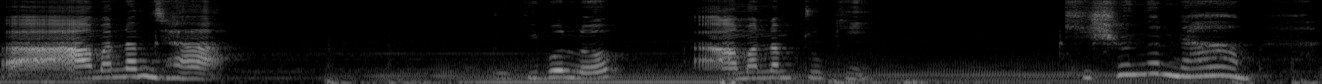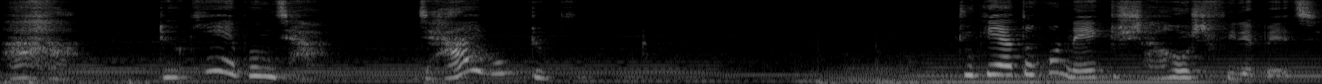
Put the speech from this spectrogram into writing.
"আ- আমার নাম ঝা। টুকি বলল? আমার নাম টুকি। কি সুন্দর নাম। আহা টুকি এবং ঝা। ঝা এবং টুকি। টুকি এতক্ষণে একটু সাহস ফিরে পেয়েছে।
